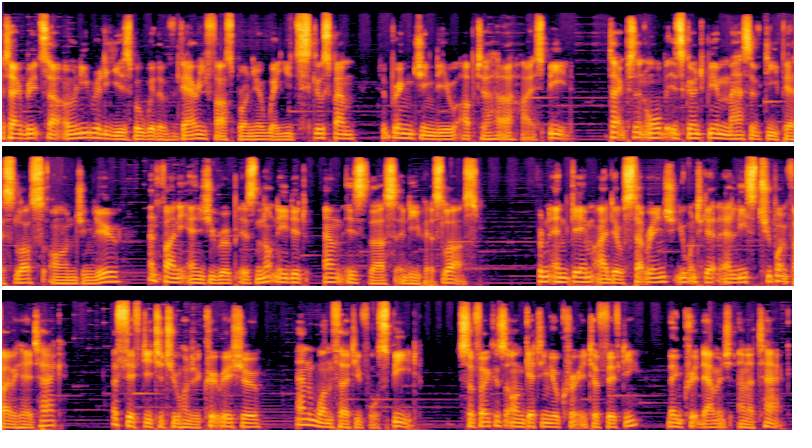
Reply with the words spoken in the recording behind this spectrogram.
Attack boots are only really usable with a very fast Bronya where you'd skill spam to bring Jingliu up to her high speed. Attack percent orb is going to be a massive DPS loss on Jingliu, and finally energy rope is not needed and is thus a DPS loss. For an endgame ideal stat range, you want to get at least 2.5k attack, a 50 to 200 crit ratio, and 134 speed. So focus on getting your crit to 50, then crit damage and attack.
